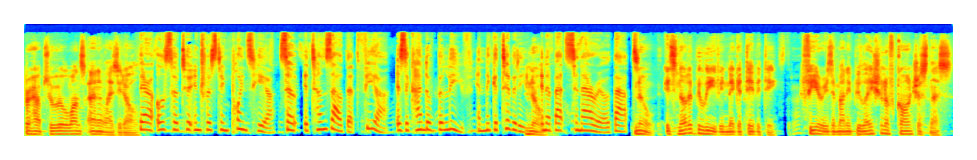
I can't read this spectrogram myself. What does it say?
Perhaps we will once analyze it all. There are also two interesting points here. So it turns out that fear is a kind of belief in negativity no. in a bad scenario that. No, it's not a belief in negativity. Fear is a manipulation of consciousness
